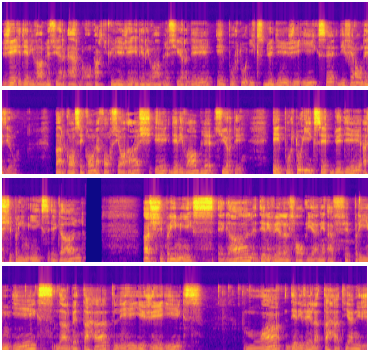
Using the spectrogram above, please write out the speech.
G est dérivable sur R, en particulier G est dérivable sur D. Et pour tout X de D, Gx est différent de 0. Par conséquent, la fonction H est dérivable sur D. Et pour tout x de d, h'x égale h prime x égale dérivé l'alpha, yani f prime x d'arbre tahat gx moins dérivé la tahat yani g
